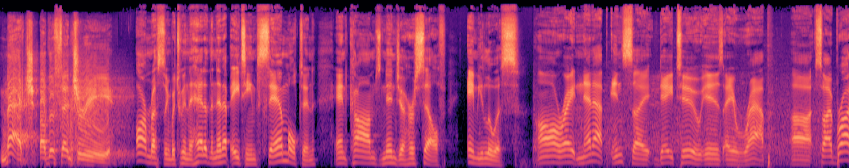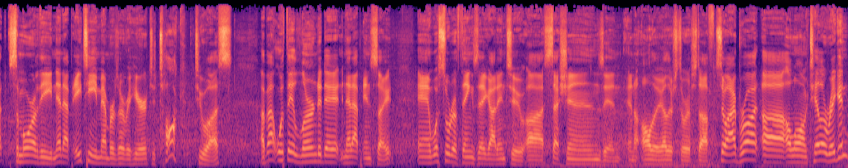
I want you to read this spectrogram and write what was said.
Match of the Century. arm wrestling between the head of the NetApp A team, Sam Moulton, and comms ninja herself, Amy Lewis. All right, NetApp Insight Day 2 is a wrap. Uh, so I brought some more of the NetApp A team members over here to talk to us about what they learned today at NetApp Insight and what sort of things they got into, uh, sessions and, and all the other sort of stuff. So I brought uh, along Taylor Riggan,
